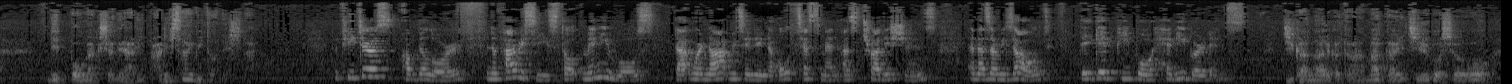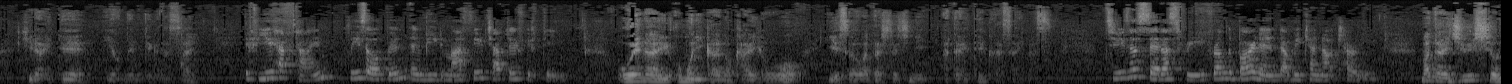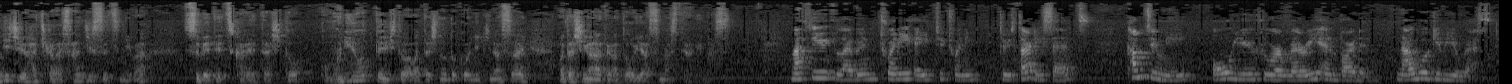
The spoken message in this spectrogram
立法学者でありパリサイ人でした The teachers of the Lord and the Pharisees taught many rules that were not written in the Old Testament as traditions, and as a result, they gave people heavy burdens. 時間のある方はマタイ15章を開いて読んでみてください If you have time, please open and read Matthew chapter 15. 追えない重荷からの解放をイエスは私たちに与えてくださいます Jesus set us free from the burden that we cannot carry. また11章28から30節には「すべて疲れた人重荷を負っている人は私のところに来なさい私があなた方を休ませてあげます Matthew 11, 28 to 20 to 30 says, Come to me, all you who are weary and burdened, and I will give you rest.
